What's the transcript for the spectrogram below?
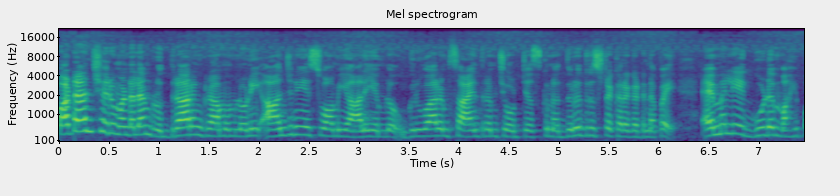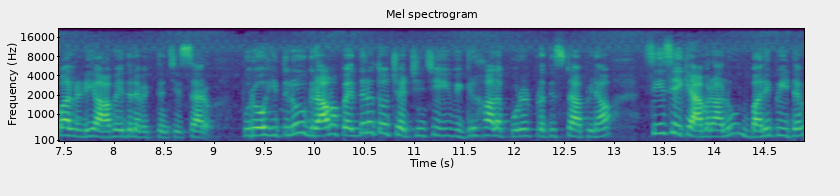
పటాన్చెరు మండలం రుద్రారం గ్రామంలోని ఆంజనేయ స్వామి ఆలయంలో గురువారం సాయంత్రం చోటు చేసుకున్న దురదృష్టకర ఘటనపై ఎమ్మెల్యే గూడెం మహిపాల్ రెడ్డి ఆవేదన వ్యక్తం చేశారు. పురోహితులు గ్రామ పెద్దలతో చర్చించి విగ్రహాల పునఃప్రతిష్టాపన సీసీ కెమెరాలు బలిపీఠం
